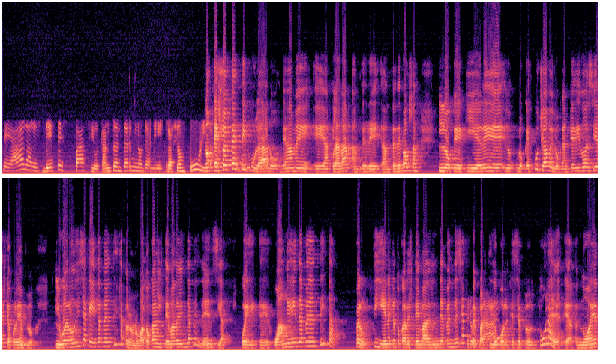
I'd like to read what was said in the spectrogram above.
se haga desde ese espacio, tanto en términos de administración pública. No, eso está estipulado. Déjame eh, aclarar antes de antes de pausa. Lo que quiere, lo, que he escuchado y lo que han querido decir es que, por ejemplo, Lugaro dice que es independentista, pero no va a tocar el tema de la independencia. Pues eh, Juan es independentista, pero tiene que tocar el tema de la independencia porque el partido por el que se postula. No es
